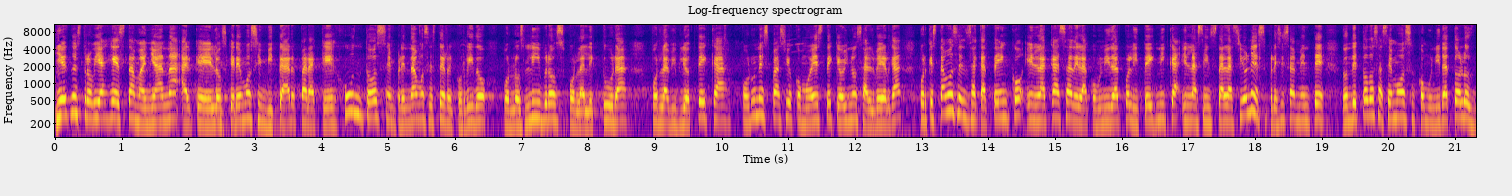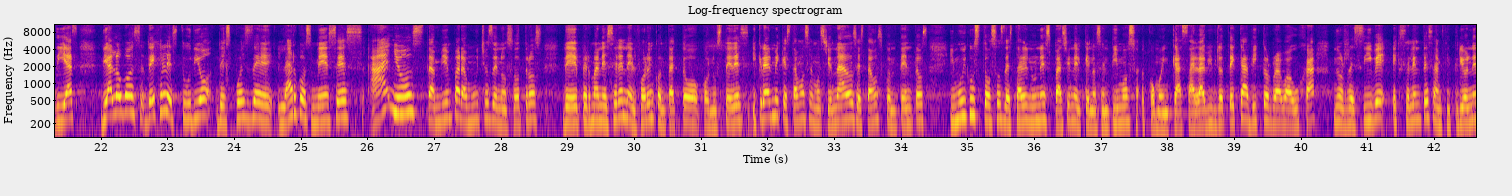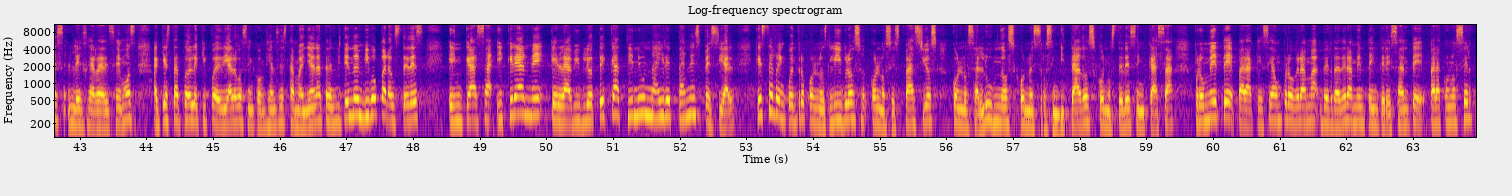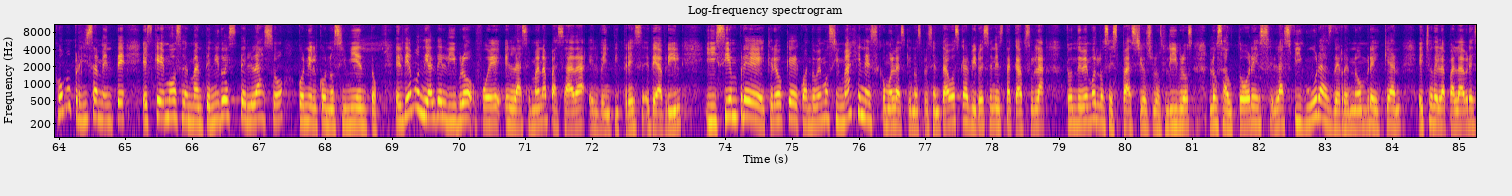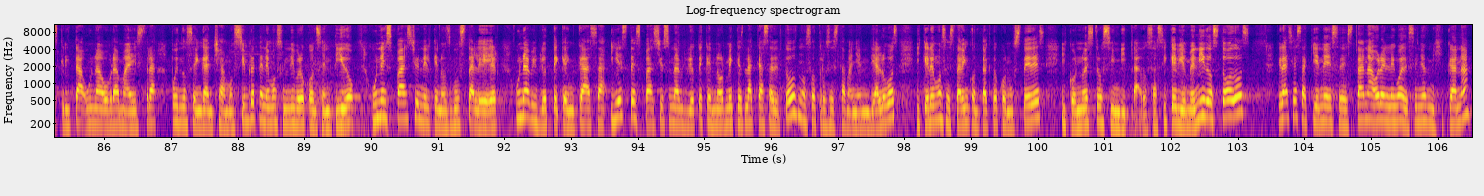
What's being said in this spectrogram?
Y es nuestro viaje esta mañana al que los queremos invitar para que juntos emprendamos este recorrido por los libros, por la lectura, por la biblioteca, por un espacio como este que hoy nos alberga, porque estamos en Zacatenco, en la Casa de la Comunidad Politécnica, en las instalaciones precisamente donde todos hacemos comunidad todos los días. Diálogos deje el estudio después de largos meses, años también para muchos de nosotros de permanecer en el foro en contacto con ustedes y créanme que estamos emocionados, estamos contentos y muy gustosos de estar en un espacio en el que nos sentimos como en casa. La biblioteca Víctor Bravo Aguja nos recibe excelentes anfitriones, les agradecemos. Aquí está todo el equipo de Diálogos en Confianza esta mañana, transmitiendo en vivo para ustedes en casa. Y créanme que la biblioteca tiene un aire tan especial que este reencuentro con los libros, con los espacios, con los alumnos, con nuestros invitados, con ustedes en casa, promete para que sea un programa verdaderamente interesante para conocer cómo precisamente es que hemos mantenido este lazo con el conocimiento el Día Mundial del Libro fue la semana pasada, el 23 de abril, y siempre creo que cuando vemos imágenes como las que nos presentaba Oscar Virués en esta cápsula, donde vemos los espacios, los libros, los autores, las figuras de renombre que han hecho de la palabra escrita una obra maestra, pues nos enganchamos. Siempre tenemos un libro con sentido, un espacio en el que nos gusta leer, una biblioteca en casa, y este espacio es una biblioteca enorme que es la casa de todos nosotros esta mañana en Diálogos y queremos estar en contacto con ustedes y con nuestros invitados. Así que bienvenidos todos. Gracias a quienes están ahora en lengua de señas mexicana.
